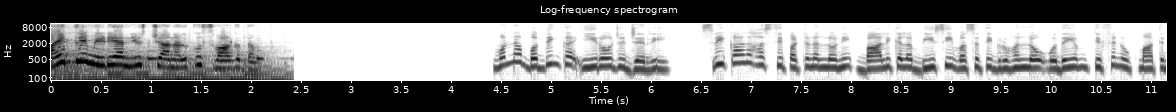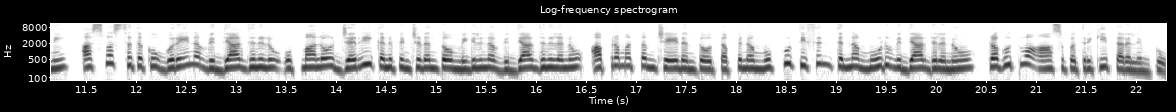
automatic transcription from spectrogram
మైత్రి మీడియా న్యూస్ ఛానల్కు స్వాగతం. మొన్న బొద్దింక ఈరోజు జెర్రీ. శ్రీకాళహస్తి పట్టణంలోని బాలికల బీసీ వసతి గృహంలో ఉదయం టిఫిన్ ఉప్మాతిని అస్వస్థతకు గురైన విద్యార్థినులు ఉప్మాలో జెర్రీ కనిపించడంతో మిగిలిన విద్యార్థినులను అప్రమత్తం చేయడంతో తప్పిన ముప్పు టిఫిన్ తిన్న మూడు విద్యార్థులను ప్రభుత్వ ఆసుపత్రికి తరలింపు.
